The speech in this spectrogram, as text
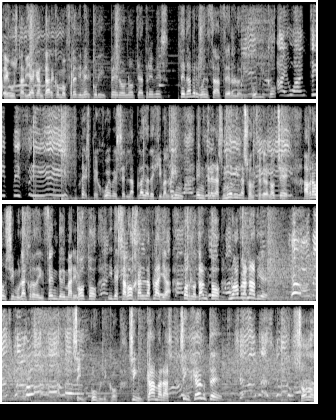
¿Te gustaría cantar como Freddie Mercury, pero no te atreves? ¿Te da vergüenza hacerlo en público? Este jueves en la playa de Gibaldín, entre las 9 y las 11 de la noche, habrá un simulacro de incendio y maremoto y desalojan la playa. Por lo tanto, no habrá nadie. Sin público, sin cámaras, sin gente. Solo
